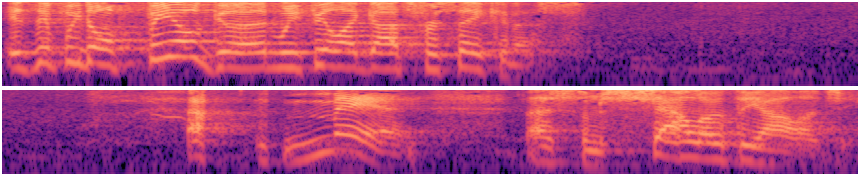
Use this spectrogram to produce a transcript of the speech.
is if we don't feel good, we feel like God's forsaken us. Man, that's some shallow theology.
